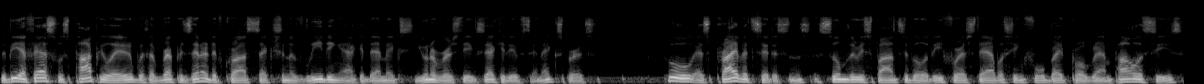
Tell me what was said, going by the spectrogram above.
The BFS was populated with a representative cross-section of leading academics, university executives, and experts who, as private citizens, assumed the responsibility for establishing Fulbright program policies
